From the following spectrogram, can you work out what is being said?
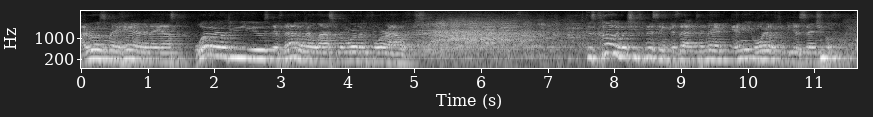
I rose my hand and I asked, What oil do you use if that oil lasts for more than four hours? Because clearly what she's missing is that to men, any oil can be essential.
